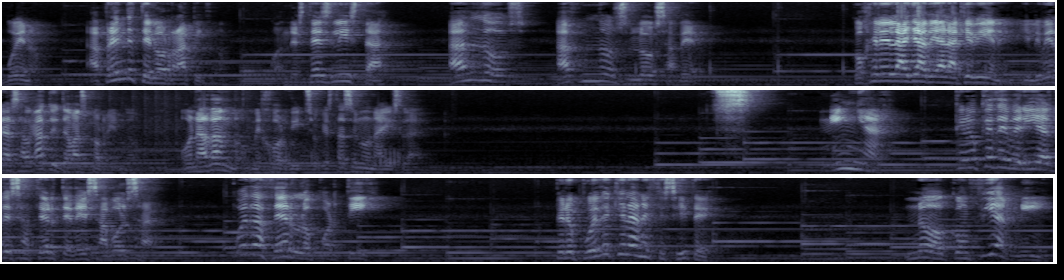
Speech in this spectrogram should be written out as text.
Bueno, Apréndetelo rápido. Cuando estés lista, hazlos, haznoslo saber. Cógele la llave a la que viene y liberas al gato y te vas corriendo. O nadando, mejor dicho, que estás en una isla. niña, creo que deberías deshacerte de esa bolsa. Puedo hacerlo por ti. Pero puede que la necesite. No, confía en mí.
